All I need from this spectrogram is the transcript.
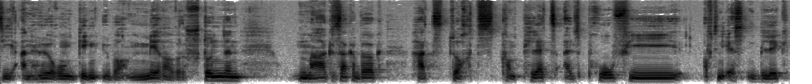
die Anhörung ging über mehrere Stunden. Mark Zuckerberg hat dort komplett als Profi auf den ersten Blick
